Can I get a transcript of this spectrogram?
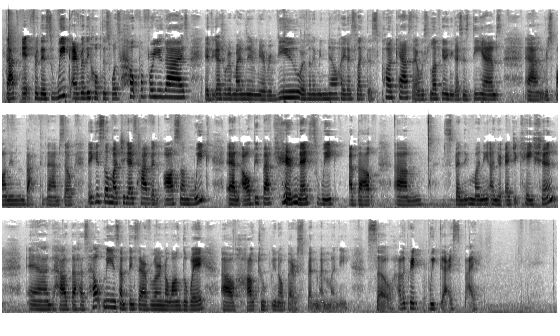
that's it for this week. I really hope this was helpful for you guys. If you guys wouldn't mind leaving me a review or letting me know how you guys like this podcast, I always love getting you guys' DMs and responding back to them. So thank you so much. You guys have an awesome week, and I'll be back here next week about um, spending money on your education and how that has helped me, some things that I've learned along the way, uh, how to you know better spend my money. So have a great week, guys. Bye.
